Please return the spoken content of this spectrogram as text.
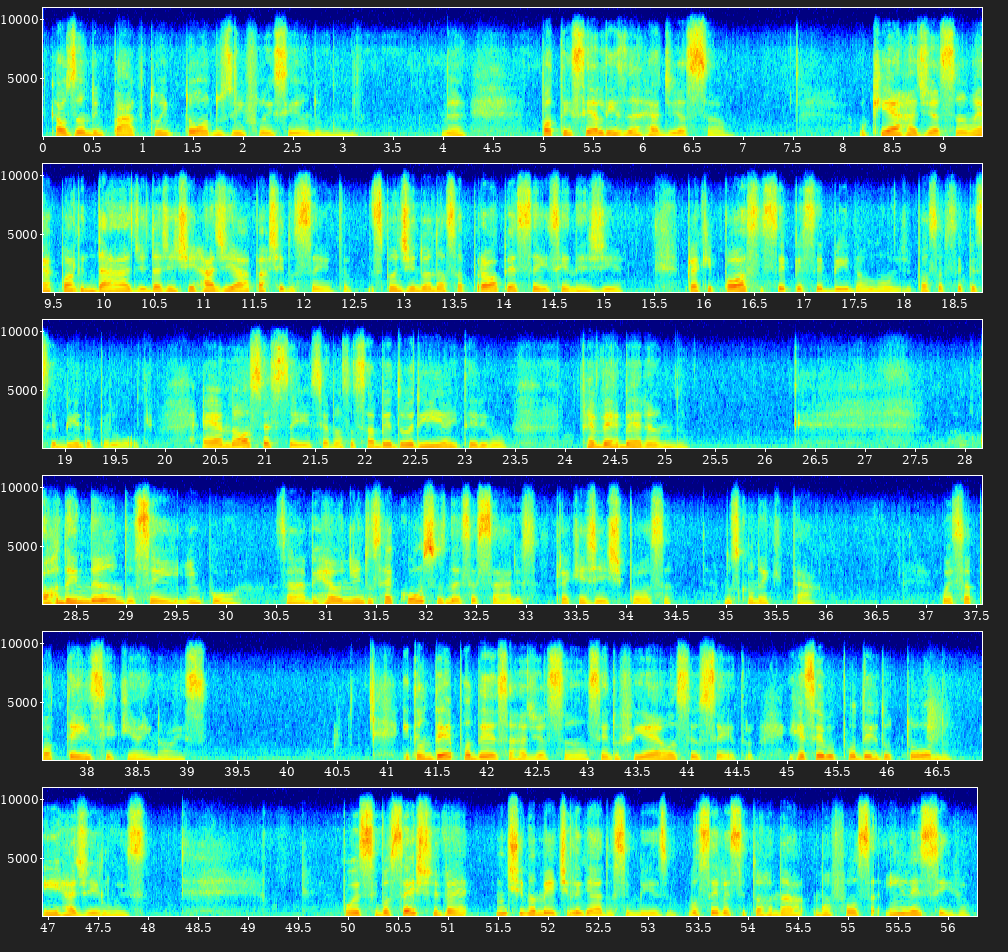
causando impacto em todos e influenciando o mundo. Né? Potencializa a radiação. O que é a radiação? É a qualidade da gente irradiar a partir do centro, expandindo a nossa própria essência e energia, para que possa ser percebida ao longe, possa ser percebida pelo outro. É a nossa essência, a nossa sabedoria interior reverberando, ordenando sem impor, sabe? Reunindo os recursos necessários para que a gente possa nos conectar com essa potência que há em nós. Então, dê poder a essa radiação, sendo fiel ao seu centro, e receba o poder do todo e irradie luz. Pois, se você estiver intimamente ligado a si mesmo, você vai se tornar uma força invencível,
